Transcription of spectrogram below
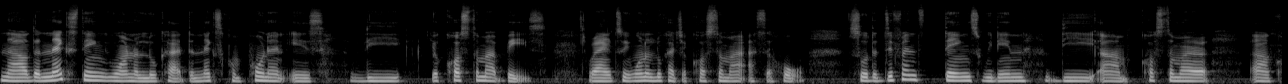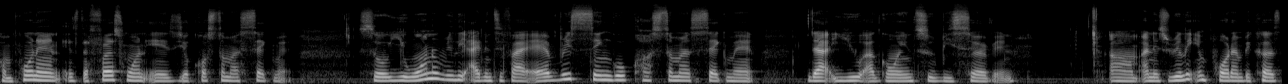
Now, the next thing we want to look at, the next component is the your customer base, right? So you want to look at your customer as a whole. So the different things within the um, customer uh, component is the first one is your customer segment. So you want to really identify every single customer segment that you are going to be serving. Um, and it's really important because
